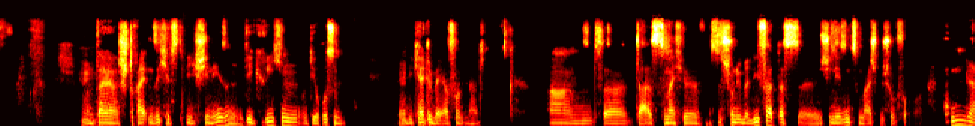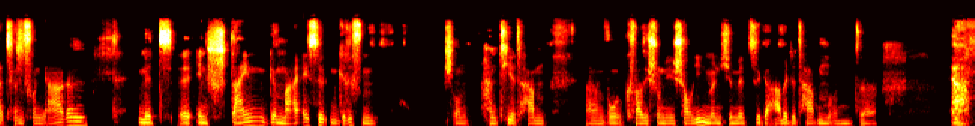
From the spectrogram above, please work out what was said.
Hm. Und daher streiten sich jetzt die Chinesen, die Griechen und die Russen, wer die Kettlebell erfunden hat. Und äh, da ist zum Beispiel, es ist schon überliefert, dass äh, Chinesen zum Beispiel schon vor Hunderten von Jahren mit äh, in Stein gemeißelten Griffen schon hantiert haben, äh, wo quasi schon die Shaolin-Mönche mit gearbeitet haben und äh, ja,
